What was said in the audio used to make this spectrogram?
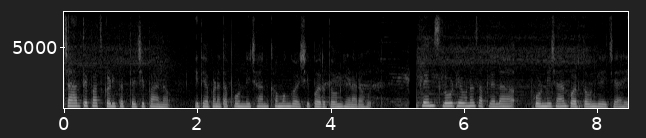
चार ते पाच कढीपत्त्याची पानं इथे आपण आता फोडणी छान खमंग अशी परतवून घेणार आहोत. फ्लेम स्लो ठेवूनच आपल्याला फोडणी छान परतवून घ्यायची आहे.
